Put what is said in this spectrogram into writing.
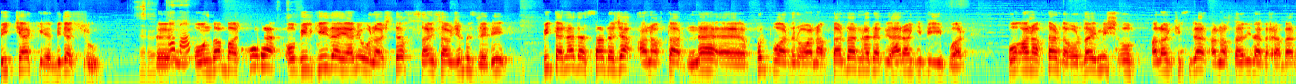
bir kek bir de su. Evet. Ee, Tamam. Ondan başka da o bilgiyi de yani ulaştık. Sayın savcımız dedi. Bir tane de sadece anahtar. Ne e, kulp vardır o anahtarda ne de bir, herhangi bir ip var. O anahtar da oradaymış. O alan kişiler anahtarıyla beraber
